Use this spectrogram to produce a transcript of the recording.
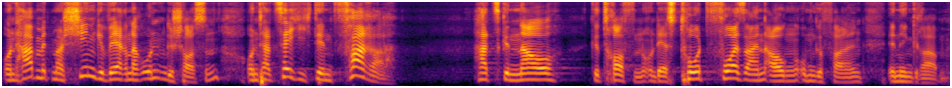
und haben mit Maschinengewehren nach unten geschossen und tatsächlich den Pfarrer hat es genau getroffen und er ist tot vor seinen Augen umgefallen in den Graben.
